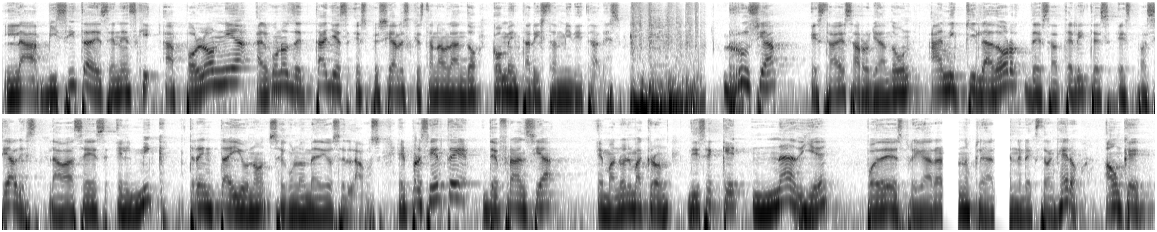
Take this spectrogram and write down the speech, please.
la visita de Zelensky a Polonia. Algunos detalles especiales que están hablando comentaristas militares. Rusia está desarrollando un aniquilador de satélites espaciales. La base es el MiG-31 según los medios eslavos. El presidente de Francia, Emmanuel Macron, dice que nadie puede desplegar armas nucleares en el extranjero, aunque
